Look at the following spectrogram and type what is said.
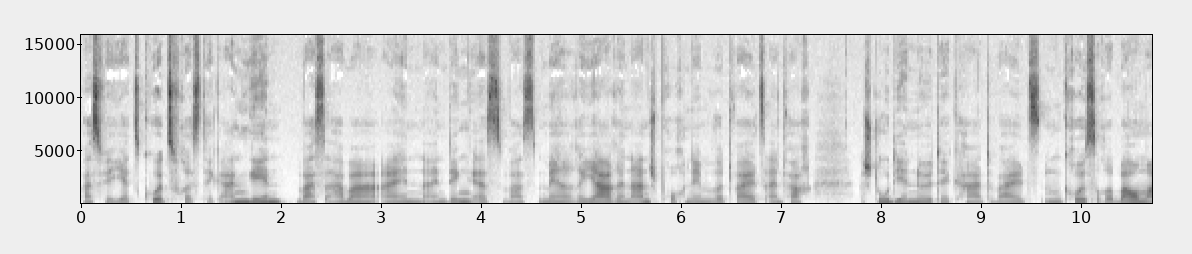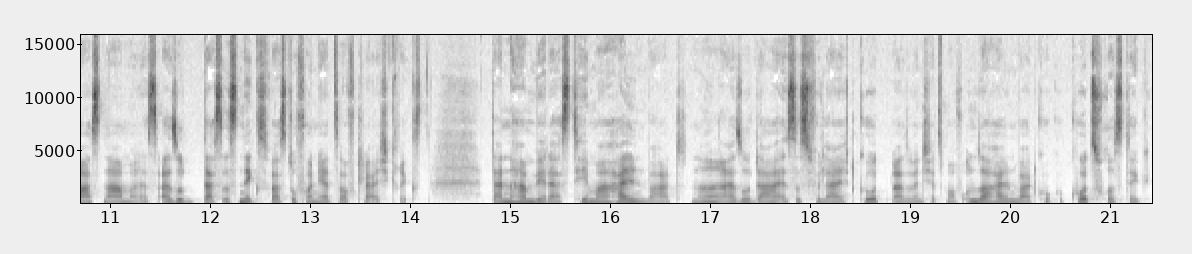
was wir jetzt kurzfristig angehen, was aber ein, ein Ding ist, was mehrere Jahre in Anspruch nehmen wird, weil es einfach Studien nötig hat, weil es eine größere Baumaßnahme ist. Also das ist nichts, was du von jetzt auf gleich kriegst. Dann haben wir das Thema Hallenbad. Ne? Also da ist es vielleicht kurz, also wenn ich jetzt mal auf unser Hallenbad gucke, kurzfristig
